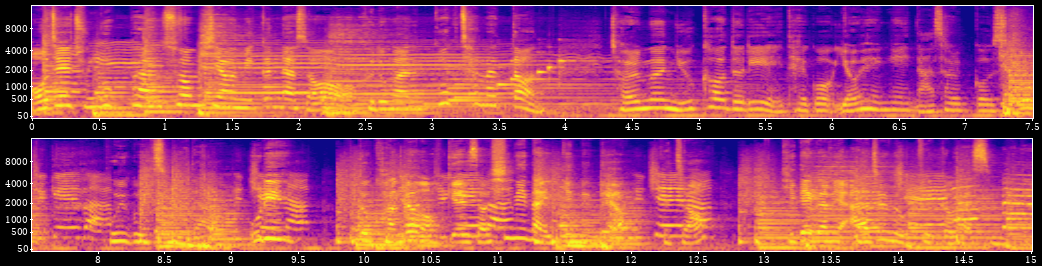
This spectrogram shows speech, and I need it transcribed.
어제 중국판 수험 시험이 끝나서 그동안 꼭 참았던 젊은 유커들이 대거 여행에 나설 것으로 보이고 있습니다. 우리 또 관광업계에서 신이 나 있겠는데요. 그렇죠? 기대감이 아주 높을 것 같습니다.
